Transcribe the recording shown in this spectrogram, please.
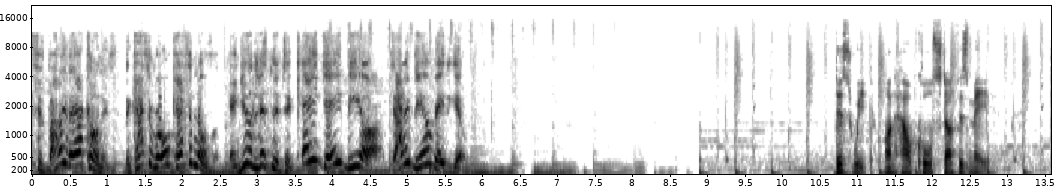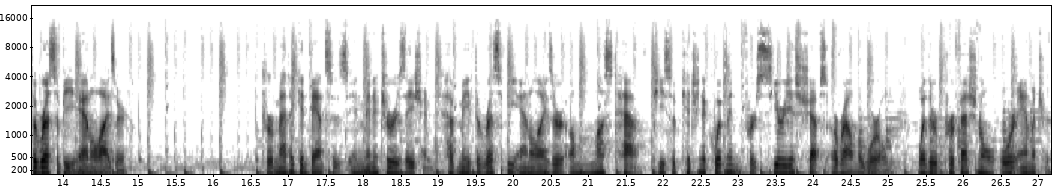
This is Bobby Valaconis, the Casserole Casanova, and you're listening to KJVR, Jollyville Radio. This week on How Cool Stuff is Made The Recipe Analyzer. Dramatic advances in miniaturization have made the Recipe Analyzer a must have piece of kitchen equipment for serious chefs around the world, whether professional or amateur.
